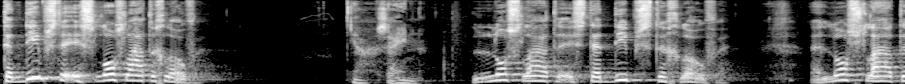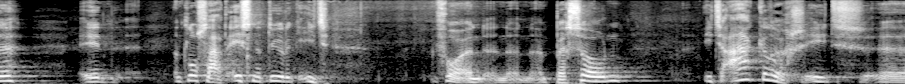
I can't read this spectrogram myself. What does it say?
Ten diepste is loslaten geloven. Ja, zijn. Loslaten is ten diepste geloven. En loslaten, in, het loslaten is natuurlijk iets voor een, een, een persoon, iets akeligs, iets uh,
